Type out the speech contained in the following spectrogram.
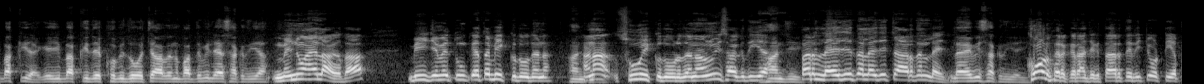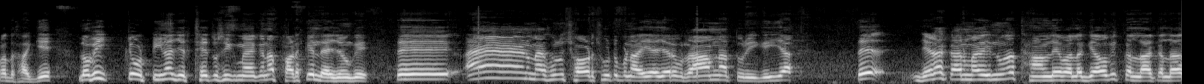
ਬਾਕੀ ਰਹਿ ਗਏ ਜੀ ਬਾਕੀ ਦੇਖੋ ਵੀ ਦੋ ਚਾਰ ਦਿਨ ਵੱਧ ਵੀ ਲੈ ਸਕਦੀ ਆ ਮੈਨੂੰ ਐ ਲੱਗਦਾ ਵੀ ਜਿਵੇਂ ਤੂੰ ਕਹਤਾ ਵੀ ਇੱਕ ਦੋ ਦਿਨ। ਹਨਾ ਸੂ ਇੱਕ ਦੋ ਦਿਨਾਂ ਨੂੰ ਵੀ ਸਕਦੀ ਆ। ਪਰ ਲੈ ਜੇ ਤਾਂ ਲੈ ਜੇ 4 ਦਿਨ ਲੈ ਜੇ ਲੈ ਵੀ ਸਕਦੀ ਆ ਜੀ ਖੋਲ ਫਿਰ ਕਰਾਂ ਜਗਤਾਰ ਤੇਰੀ ਝੋਟੀ ਆਪਾਂ ਦਿਖਾਈਏ ਲੋ ਵੀ ਝੋਟੀ ਨਾ ਜਿੱਥੇ ਤੁਸੀਂ ਮੈਂ ਕਹਿੰਦਾ ਫੜ ਕੇ ਲੈ ਜਾਓਗੇ ਤੇ ਐਨ ਮੈਂ ਤੁਹਾਨੂੰ ਸ਼ਾਰਟ ਸ਼ੂਟ ਬਣਾਏ ਆ ਯਾਰ ਆਰਾਮ ਨਾਲ ਤੁਰੀ ਗਈ ਆ। ਤੇ ਜਿਹੜਾ ਕਰਮ ਵਾਲੀ ਨੂੰ ਨਾ ਥਾਣ ਲੇਵਾ ਲੱਗਿਆ ਉਹ ਵੀ ਕੱਲਾ ਕੱਲਾ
